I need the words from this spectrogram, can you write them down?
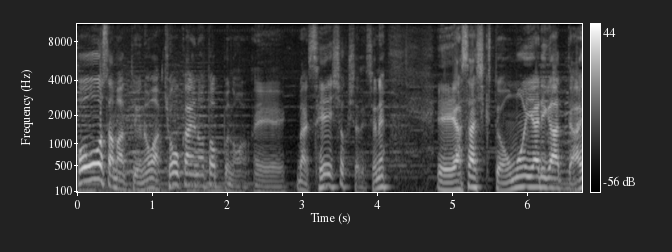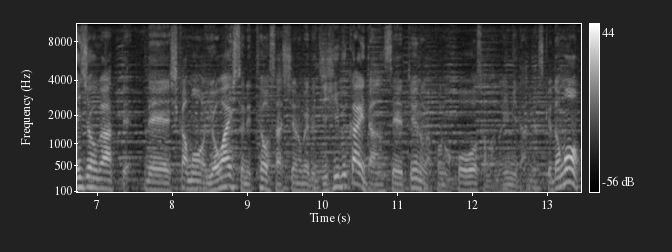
法皇様っていうのは教会のトップの、えーまあ、聖職者ですよね、えー、優しくて思いやりがあって愛情があってでしかも弱い人に手を差し伸べる慈悲深い男性というのがこの法皇様の意味なんですけども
